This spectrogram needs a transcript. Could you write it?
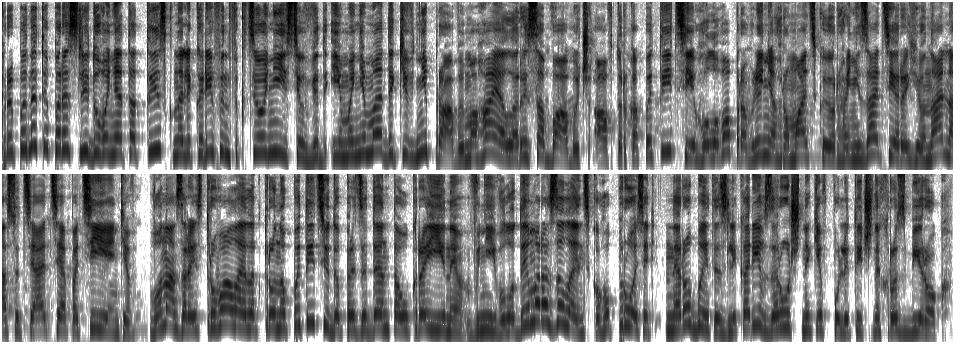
Припинити переслідування та тиск на лікарів-інфекціоністів від імені медиків Дніпра вимагає Лариса Бабич, авторка петиції, голова правління громадської організації Регіональна асоціація пацієнтів. Вона зареєструвала електронну петицію до президента України. В ній Володимира Зеленського просять не робити з лікарів заручників політичних розбірок.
